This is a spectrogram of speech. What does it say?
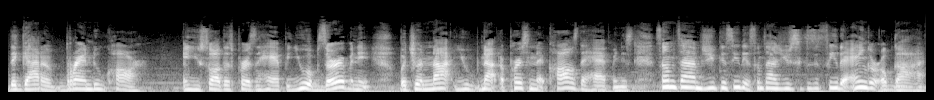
they got a brand new car and you saw this person happy you observing it but you're not you're not the person that caused the happiness. Sometimes you can see this sometimes you see the anger of god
